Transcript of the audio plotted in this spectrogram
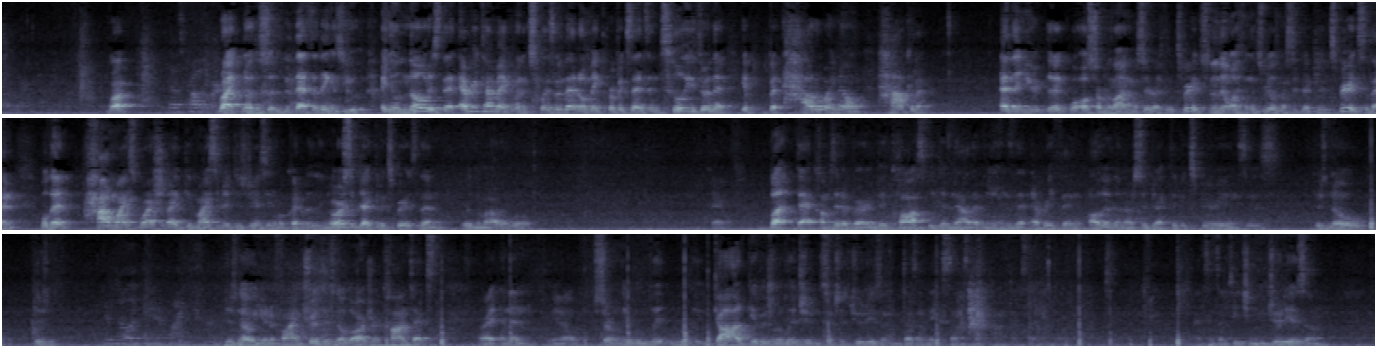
what? That's probably where Right. No. So that's the thing is you, and you'll notice that every time I can explain something like that, it'll make perfect sense until you throw in that. Yeah, but how do I know? How can I? And then you're like, well, also I'm relying on my subjective experience. So then the only thing that's real is my subjective experience. So then, well, then how am I? Why should I give my subjective experience any more credibility than your subjective experience? Then we're in the modern world. Okay, but that comes at a very big cost because now that means that everything other than our subjective experiences, there's no, there's, there's no like unifying truth. There's no unifying truth. There's no larger context, right? And then you know, certainly God-given religion such as Judaism doesn't make sense in that context since I'm teaching you Judaism,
